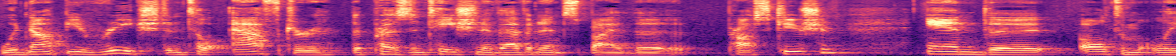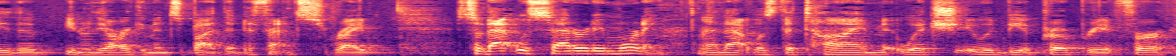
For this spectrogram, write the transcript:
would not be reached until after the presentation of evidence by the prosecution and the ultimately the you know the arguments by the defense right so that was saturday morning and that was the time at which it would be appropriate for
